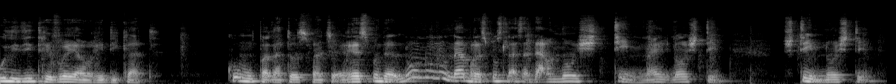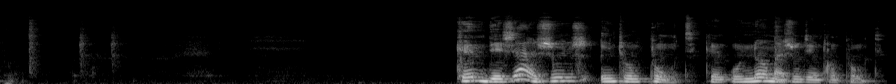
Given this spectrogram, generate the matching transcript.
unii dintre voi au ridicat, cum un păcătos face? Răspunde, nu, nu, nu, n-am răspuns la asta, dar noi știm, noi, noi știm. Știm, noi știm. Când deja ajungi într-un punct, când un om ajunge într-un punct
